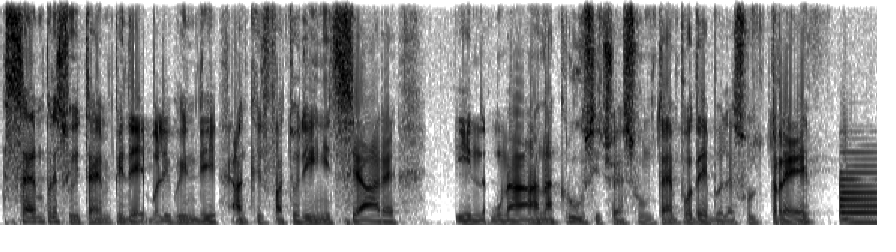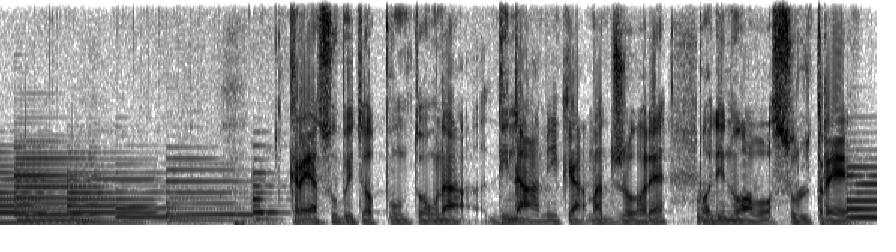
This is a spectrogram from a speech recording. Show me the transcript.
sempre sui tempi deboli, quindi anche il fatto di iniziare in una anacrusi, cioè su un tempo debole sul 3, crea subito appunto una dinamica maggiore, poi di nuovo sul 3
